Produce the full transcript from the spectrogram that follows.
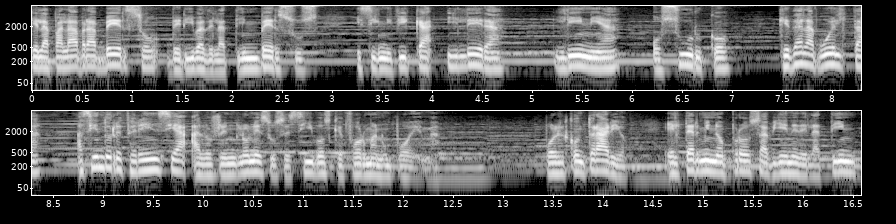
que la palabra verso deriva del latín versus y significa hilera, línea o surco que da la vuelta haciendo referencia a los renglones sucesivos que forman un poema. Por el contrario, el término prosa viene del latín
